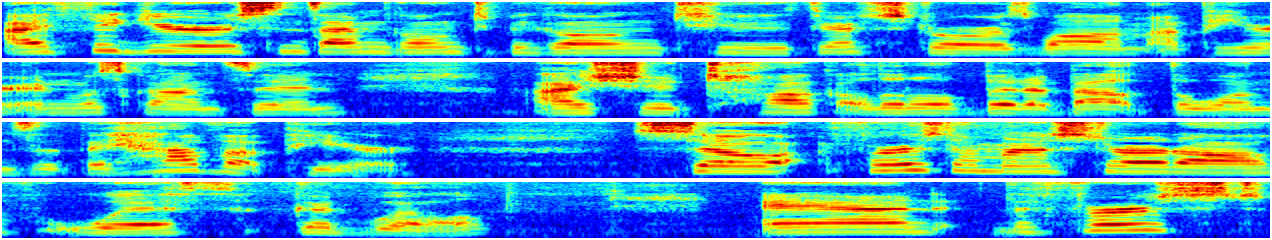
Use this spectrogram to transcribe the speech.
I figure since I'm going to be going to thrift stores while I'm up here in Wisconsin, I should talk a little bit about the ones that they have up here. So first I'm going to start off with Goodwill. And the first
